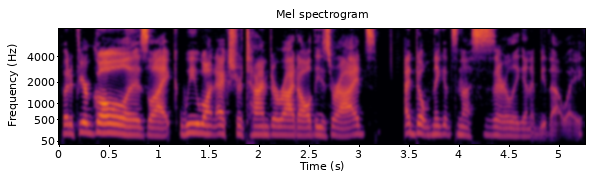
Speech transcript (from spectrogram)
but if your goal is like we want extra time to ride all these rides i don't think it's necessarily going to be that way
